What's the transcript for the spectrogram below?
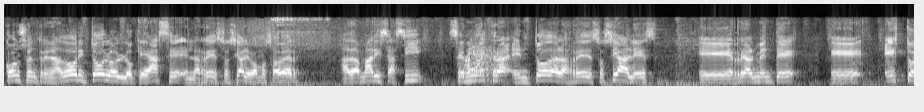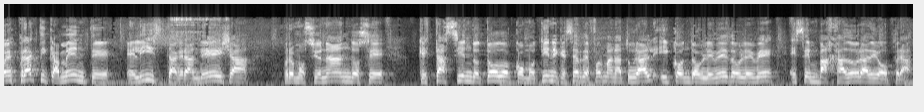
con su entrenador y todo lo, lo que hace en las redes sociales. Vamos a ver, Adamaris así se muestra en todas las redes sociales. Eh, realmente eh, esto es prácticamente el Instagram de ella promocionándose, que está haciendo todo como tiene que ser de forma natural y con WW es embajadora de Oprah.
